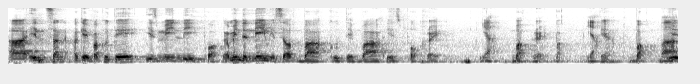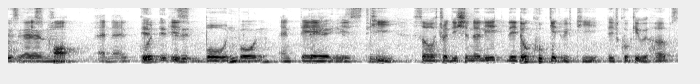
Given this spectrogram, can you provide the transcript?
uh, in San, okay, bakute is mainly pork. I mean, the name itself, bakute, ba is pork, right? Yeah, Bak, right? Bak. Yeah. Yeah. Bak, but is, is pork and then kut it- is, is it bone, bone, and te te is is tea. tea. So traditionally they don't cook it with tea; they cook it with herbs.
